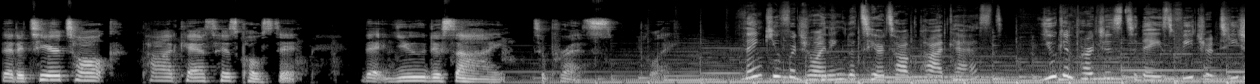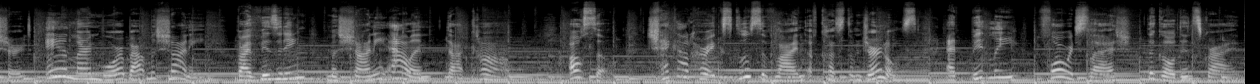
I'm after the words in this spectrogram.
that a Tear Talk podcast has posted, that you decide to press play. Thank you for joining the Tear Talk podcast. You can purchase today's featured t shirt and learn more about Mashani by visiting MashaniAllen.com. Also, check out her exclusive line of custom journals at bit.ly forward slash the golden scribe.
